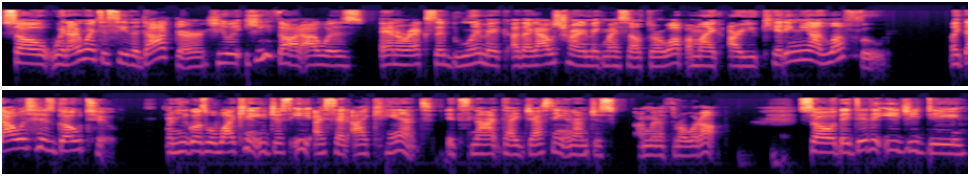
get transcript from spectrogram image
So when I went to see the doctor, he, he thought I was anorexic, bulimic, uh, like I was trying to make myself throw up. I'm like, are you kidding me? I love food. Like that was his go-to. And he goes, well, why can't you just eat? I said, I can't. It's not digesting and I'm just, I'm going to throw it up. So they did an EGD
